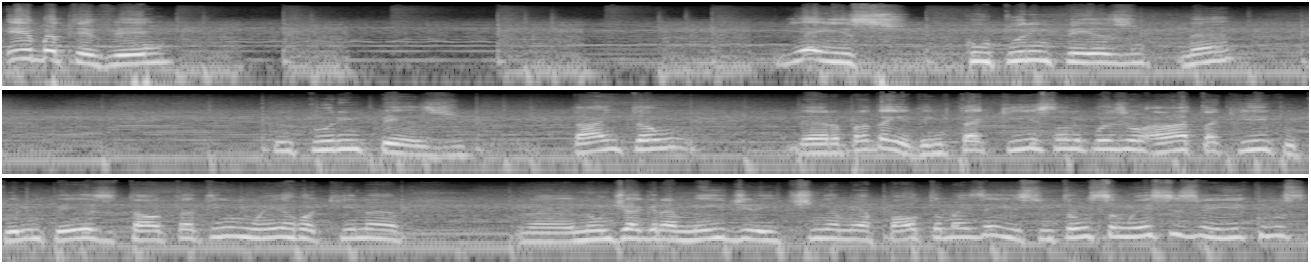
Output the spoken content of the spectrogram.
EBA TV. E é isso. Cultura em peso, né? Cultura em peso. Tá? Então, era pra estar tá. Tem que estar tá aqui, senão depois eu. Ah, tá aqui, cultura em peso e tal. Tá, tem um erro aqui na. na não diagramei direitinho a minha pauta, mas é isso. Então são esses veículos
